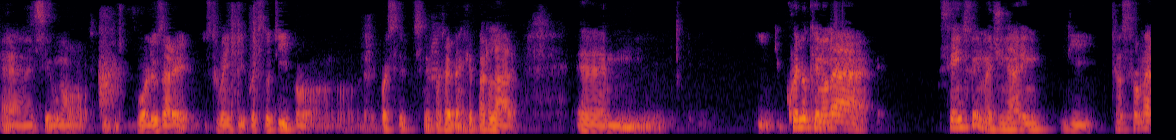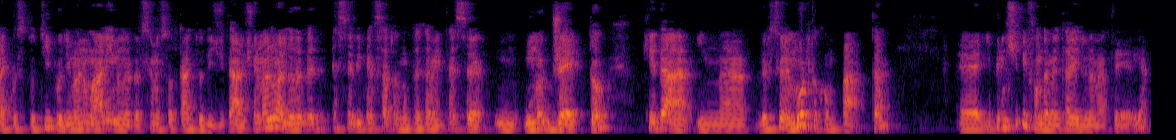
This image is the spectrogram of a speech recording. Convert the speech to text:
Eh, se uno vuole usare strumenti di questo tipo, poi se, se ne potrebbe anche parlare. Eh, quello che non ha senso immaginare di trasformare questo tipo di manuali in una versione soltanto digitale, cioè il manuale dovrebbe essere ripensato completamente, essere un, un oggetto che dà in una versione molto compatta eh, i principi fondamentali di una materia.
